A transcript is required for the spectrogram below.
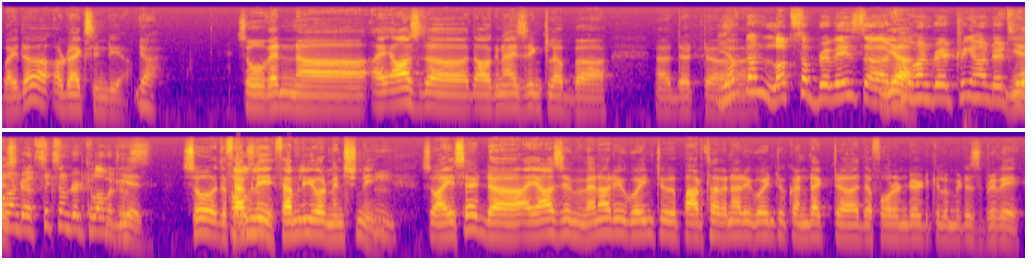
by the Audax India. yeah. So when uh, I asked the, the organizing club uh, uh, that uh, you have done lots of brevets, uh, yeah. 200, 300, Yes. 400, 600 kilometers. yes, so the Thousand. family family you are mentioning. So I said uh, I asked him when are you going to Partha? When are you going to conduct uh, the 400 kilometers brevet?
